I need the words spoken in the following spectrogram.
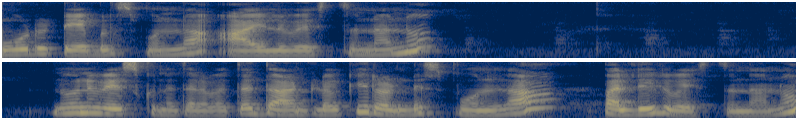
మూడు టేబుల్ స్పూన్ల ఆయిల్ వేస్తున్నాను. నూనె వేసుకున్న తర్వాత దాంట్లోకి రెండు స్పూన్ల పల్లీలు వేస్తున్నాను.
